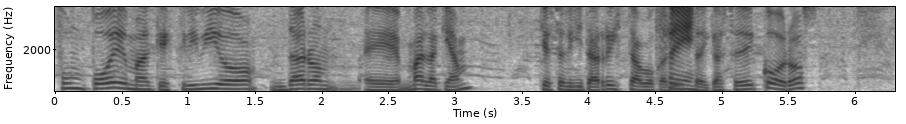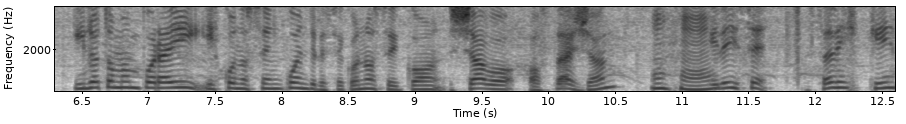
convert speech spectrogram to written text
fue un poema que escribió Daron eh, Malakian que es el guitarrista, vocalista Sí. y que hace de coros. Y lo toman por ahí y es cuando se encuentra y se conoce con Shavo of Dayan Ujú. y le dice, ¿sabes qué?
